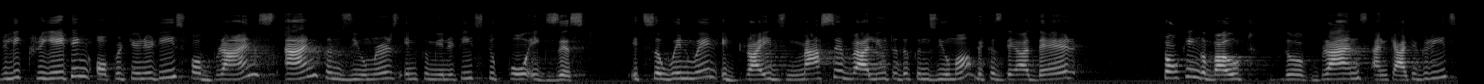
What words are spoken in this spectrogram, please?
really creating opportunities for brands and consumers in communities to coexist. It's a win-win, it drives massive value to the consumer because they are there talking about the brands and categories.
